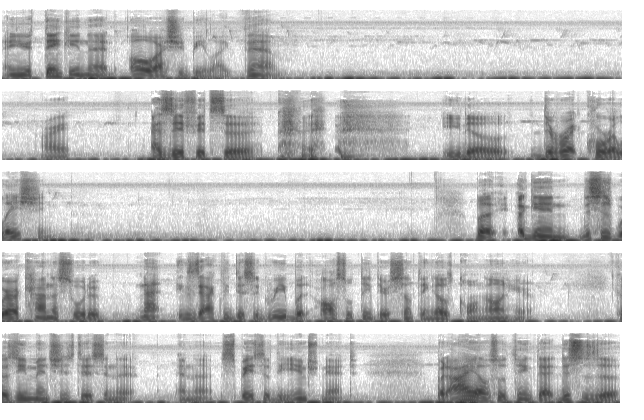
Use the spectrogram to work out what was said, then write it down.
and you're thinking that, oh, I should be like them. Right? As if it's a, you know, direct correlation. But again, this is where I kind of sort of not exactly disagree, but also think there's something else going on here, because he mentions this in the in the space of the internet. But I also think that this is a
